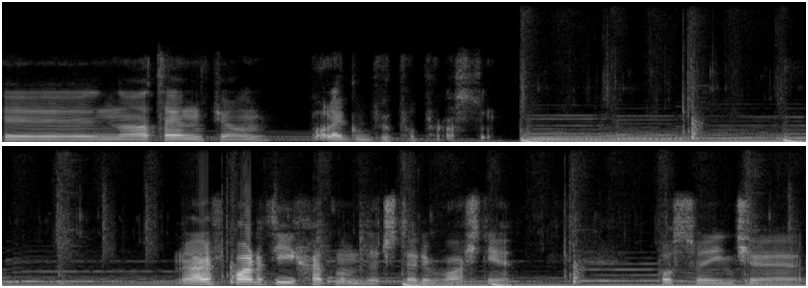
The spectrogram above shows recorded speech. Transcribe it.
yy, no a ten pion poległby po prostu. No ale w partii hetman d4 właśnie posunięcie,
